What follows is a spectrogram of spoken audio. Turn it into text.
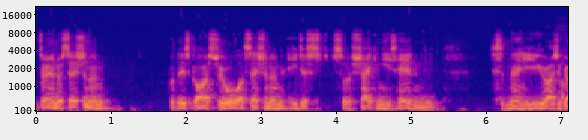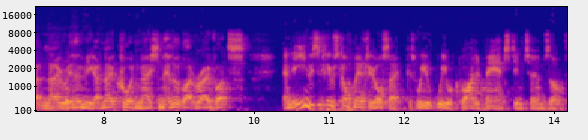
Vern to a session and put these guys through a session, and he just sort of shaking his head and he said, "Man, you guys have got no rhythm, you got no coordination. They look like robots." And he was he was complimentary also because we we were quite advanced in terms of.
